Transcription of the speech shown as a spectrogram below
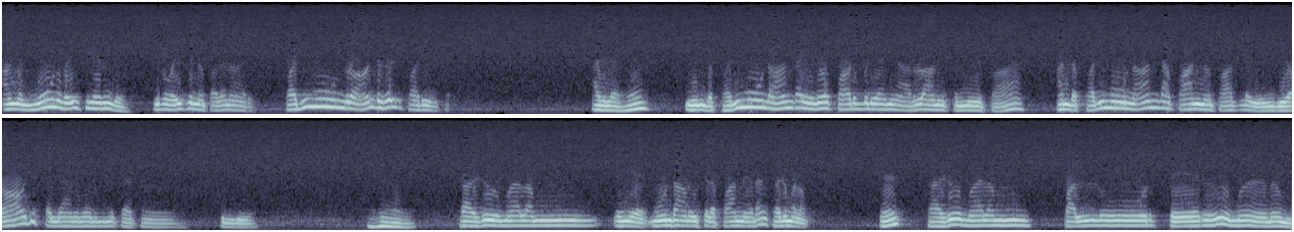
அந்த மூணு வயசுல இருந்து இப்ப வயசு என்ன பதினாறு. பதிமூன்று ஆண்டுகள் பாடியிருக்க அதுல இந்த பதிமூன்று ஆண்டா ஏதோ பாடுபடியா நீ அருளாணி பண்ணியப்பா? அந்த பதிமூணு ஆண்டா பாடின பாட்டுல எங்கேயாவது கல்யாணம் வேணும்னு கேட்டேன்? இல்லையே. கழுமலம். எங்க மூன்றாம் வயசுல பாடின இடம் கழுமலம். கழுமலம் பல்லூர் பெருமணம்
